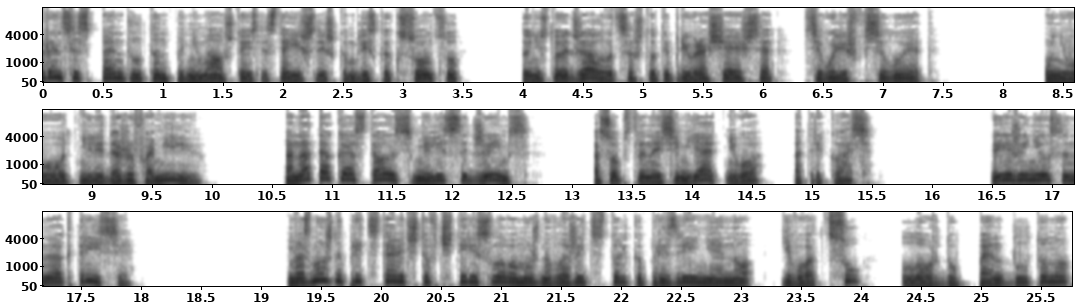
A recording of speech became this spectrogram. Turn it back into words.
Фрэнсис Пендлтон понимал, что если стоишь слишком близко к солнцу, то не стоит жаловаться, что ты превращаешься всего лишь в силуэт. У него отняли даже фамилию. Она так и осталась Мелиссой Джеймс, а собственная семья от него отреклась. Ты женился на актрисе, Невозможно представить, что в четыре слова можно вложить столько презрения, но его отцу, лорду Пендлтону,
